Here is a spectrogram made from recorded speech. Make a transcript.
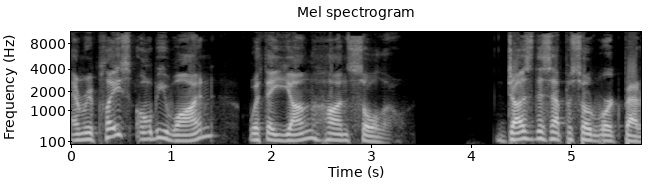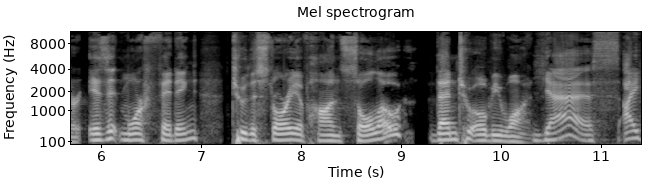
and replace Obi Wan with a young Han Solo. Does this episode work better? Is it more fitting to the story of Han Solo than to Obi Wan? Yes, I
